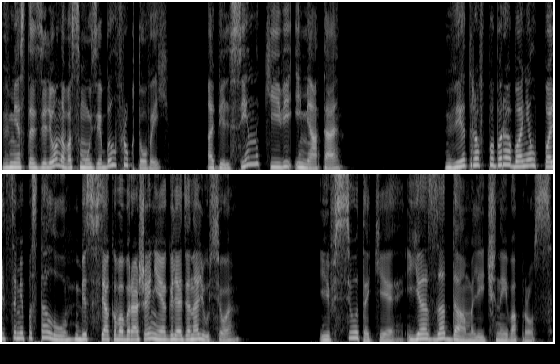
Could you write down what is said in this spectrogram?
Вместо зеленого смузи был фруктовый. Апельсин, киви и мята. Ветров побарабанил пальцами по столу, без всякого выражения, глядя на Люсю. «И все-таки я задам личный вопрос»,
